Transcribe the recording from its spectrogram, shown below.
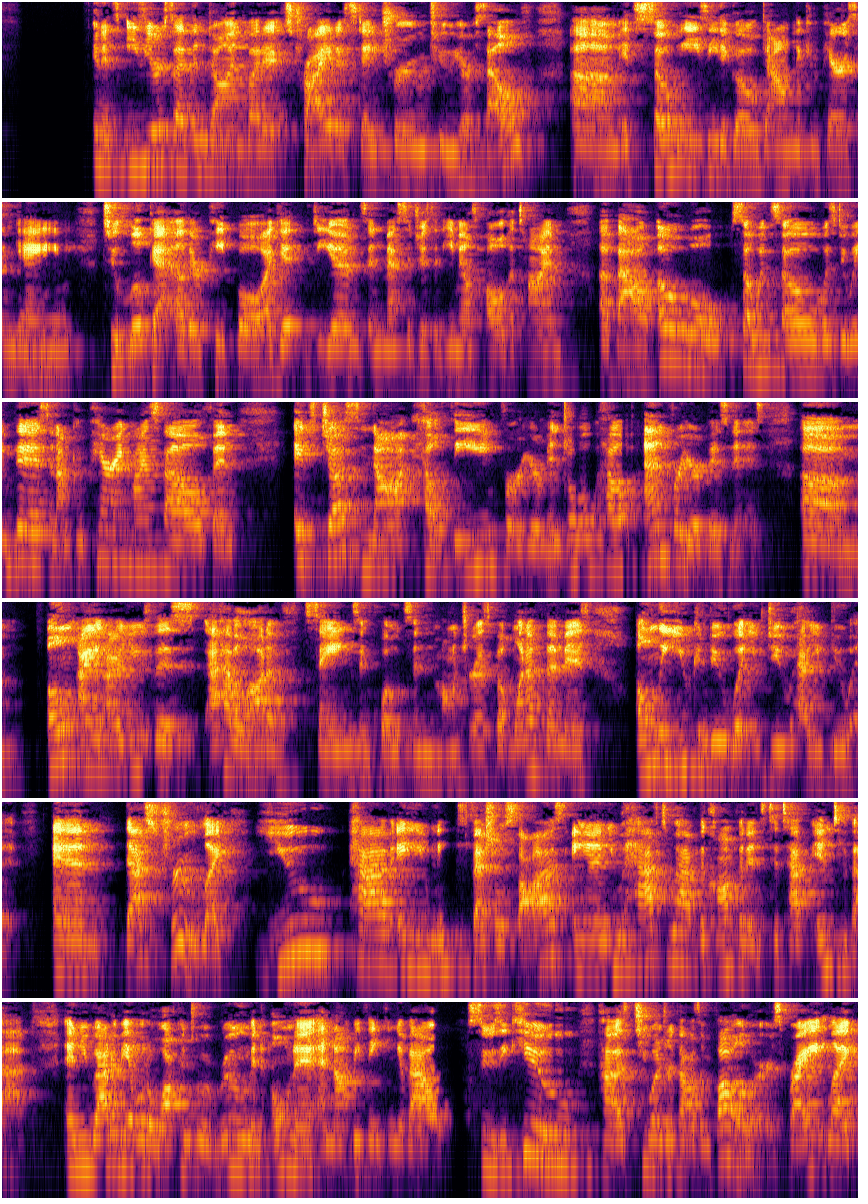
and it's easier said than done, but it's try to stay true to yourself. Um, it's so easy to go down the comparison game, to look at other people. I get DMs and messages and emails all the time about, oh, well, so and so was doing this and I'm comparing myself. And it's just not healthy for your mental health and for your business. Um, I, I use this, I have a lot of sayings and quotes and mantras, but one of them is only you can do what you do, how you do it. And that's true. Like, you have a unique special sauce and you have to have the confidence to tap into that. And you got to be able to walk into a room and own it and not be thinking about Susie Q has 200,000 followers, right? Like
